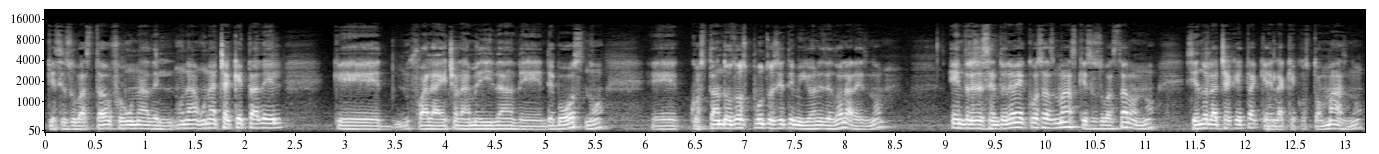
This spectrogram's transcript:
que se subastó fue una, de, una, una chaqueta de él que fue a la, hecho a la medida de, de Boss, ¿no? Eh, costando 2.7 millones de dólares, ¿no? entre 69 cosas más que se subastaron, ¿no? Siendo la chaqueta que la que costó más, ¿no?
